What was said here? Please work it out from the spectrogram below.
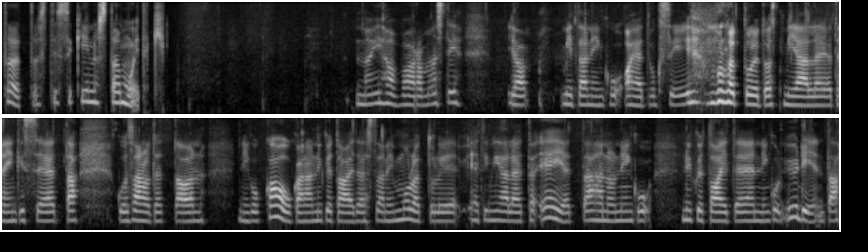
toivottavasti se kiinnostaa muitakin. No ihan varmasti. Ja mitä niin kuin ajatuksia mulle tuli tuosta mieleen jotenkin se, että kun sanot, että on niin kuin kaukana nykytaiteesta, niin mulle tuli heti mieleen, että ei, että tämähän on niin kuin nykytaiteen niin kuin ydintä,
